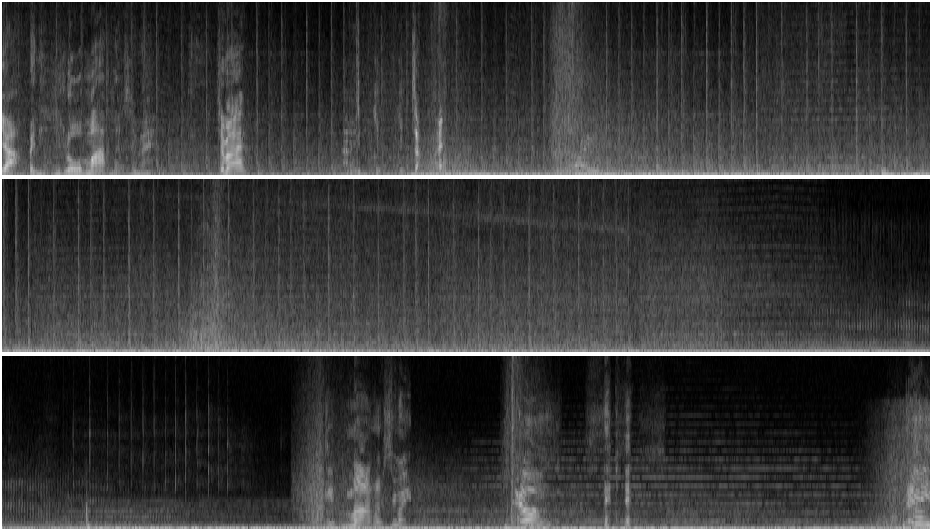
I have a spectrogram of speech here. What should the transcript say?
อยากเป็นฮีโร่มากนะใช่ไหมใช่ไหมไอ้กินกินจับไหมเก่งมากนะใช่ไหมเอ้าเอ้ย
